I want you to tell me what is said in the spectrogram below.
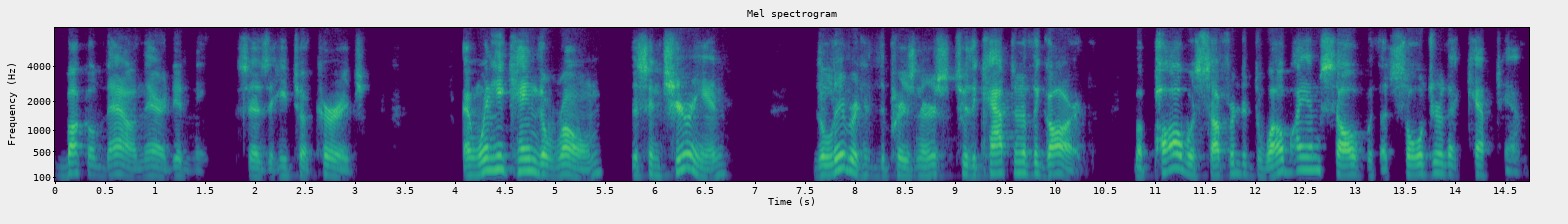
buckled down there, didn't he? Says that he took courage. And when he came to Rome, the centurion delivered the prisoners to the captain of the guard. But Paul was suffered to dwell by himself with a soldier that kept him.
